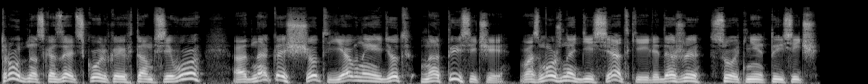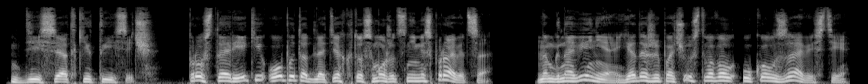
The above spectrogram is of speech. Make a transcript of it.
Трудно сказать, сколько их там всего, однако счет явно идет на тысячи, возможно, десятки или даже сотни тысяч. Десятки тысяч. Просто реки опыта для тех, кто сможет с ними справиться. На мгновение я даже почувствовал укол зависти.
